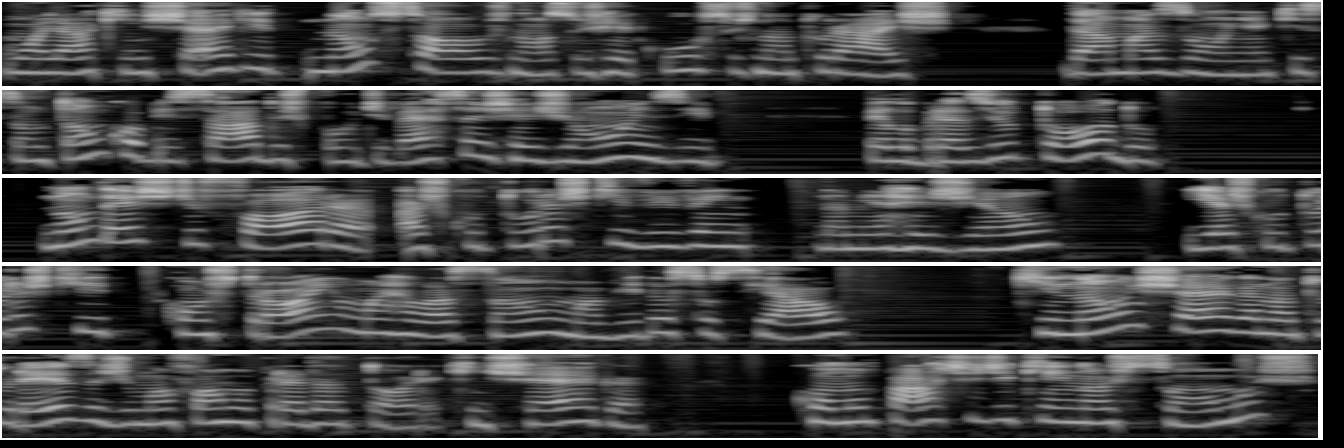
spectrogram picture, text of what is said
um olhar que enxergue não só os nossos recursos naturais da Amazônia, que são tão cobiçados por diversas regiões e pelo Brasil todo, não deixe de fora as culturas que vivem na minha região e as culturas que constroem uma relação, uma vida social que não enxerga a natureza de uma forma predatória, que enxerga como parte de quem nós somos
